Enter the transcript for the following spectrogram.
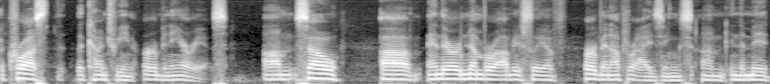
across the country in urban areas. Um, so, uh, and there are a number, obviously, of urban uprisings um, in the mid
